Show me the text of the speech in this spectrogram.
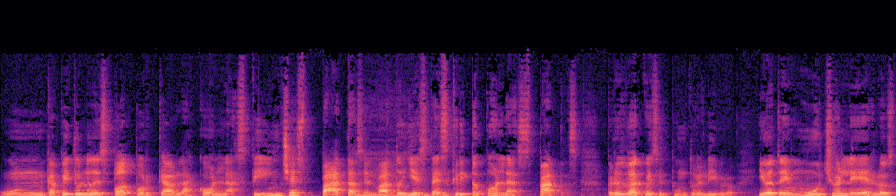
un capítulo de Spot porque habla con las pinches patas el vato y está escrito con las patas. Pero es verdad que es el punto del libro. Y batallé mucho en leerlos.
